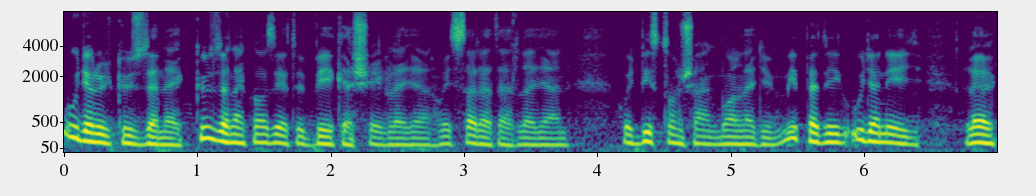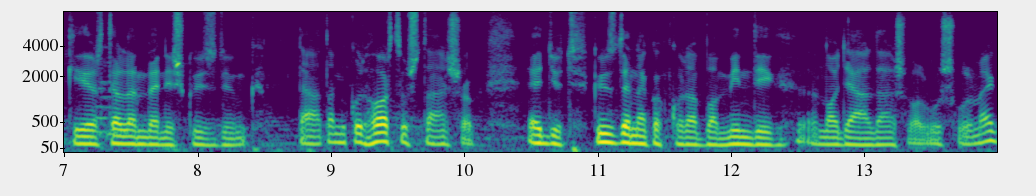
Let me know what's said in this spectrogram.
ugyanúgy küzdenek. Küzdenek azért, hogy békesség legyen, hogy szeretet legyen, hogy biztonságban legyünk. Mi pedig ugyanígy lelki értelemben is küzdünk. Tehát amikor harcostársak együtt küzdenek, akkor abban mindig nagy áldás valósul meg.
